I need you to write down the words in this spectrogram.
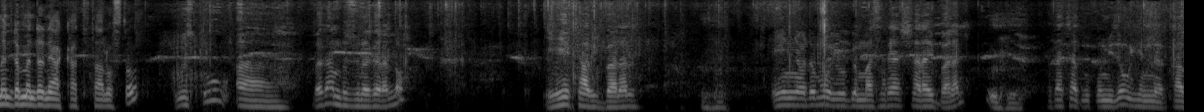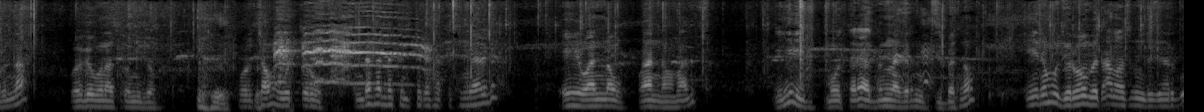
ምንድን ምንድን ያካትታል ውስጡ? ውስጡ በጣም ብዙ ነገር አለው። ይሄ ካብ ይባላል። ይሄኛው ደግሞ የወገብ ማሰሪያ ሸራ ይባላል። ከታች አጥብቆ የሚይዘው ይሄን ካብና ወገቡን አስሮ የሚይዘው ኮርቻሙ ወጥሮ እንደፈለክ እንድትንቀሳቀስ የሚያደርግ ይሄ ዋናው ዋናው ማለት ይሄ መወጠሪያ እግር የምትይዝበት ነው። ይሄ ደግሞ ጀርባውን በጣም አስሮ እንደዚህ አድርጎ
